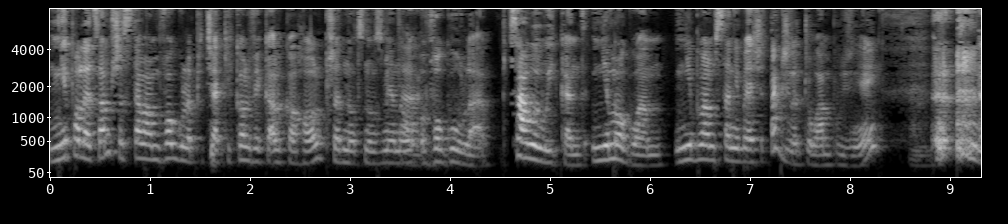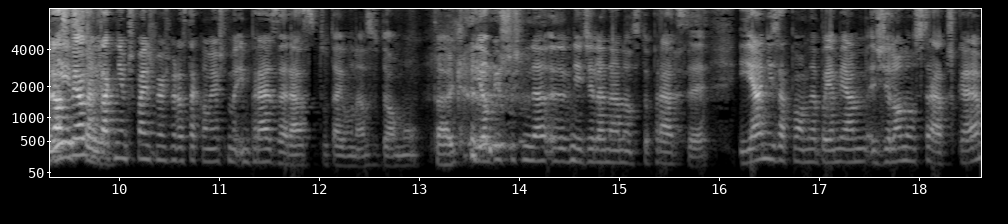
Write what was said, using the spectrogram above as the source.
Nie polecam, przestałam w ogóle pić jakikolwiek alkohol przed nocną zmianą. Tak. W ogóle. Cały weekend. Nie mogłam. Nie byłam w stanie, bo ja się tak źle czułam później. Raz miałyśmy tak, nie wiem czy mieliśmy raz taką, mieliśmy imprezę raz tutaj u nas w domu. Tak. I obie szliśmy na, w niedzielę na noc do pracy. I ja nie zapomnę, bo ja miałam zieloną straczkę.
